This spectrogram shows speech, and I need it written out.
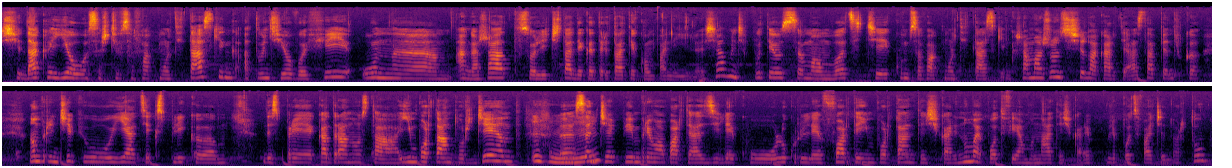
Și dacă eu o să știu să fac multitasking, atunci eu voi fi un uh, angajat solicitat de către toate companiile. Și am început eu să mă învăț ce, cum să fac multitasking. Și am ajuns și la cartea asta pentru că, în principiu, ea îți explică despre cadranul ăsta important, urgent, uh-huh. să începi în prima parte a zilei cu lucrurile foarte importante și care nu mai pot fi amânate și care le poți face doar tu.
